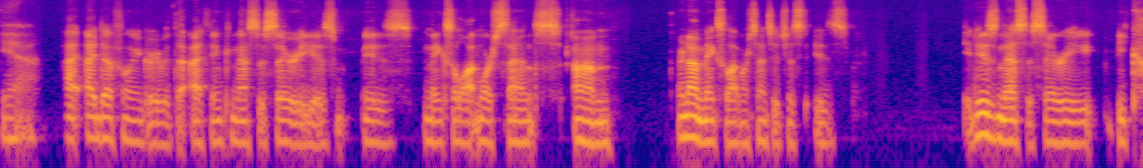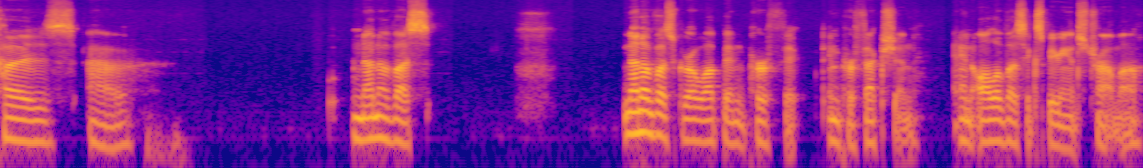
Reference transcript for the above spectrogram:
yeah. I, I definitely agree with that. I think necessary is is makes a lot more sense. Um, or not makes a lot more sense. It just is. It is necessary because uh, none of us none of us grow up in perfect imperfection and all of us experience trauma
